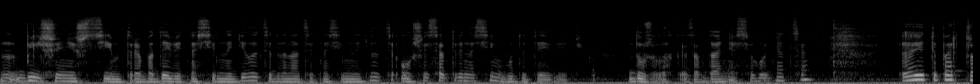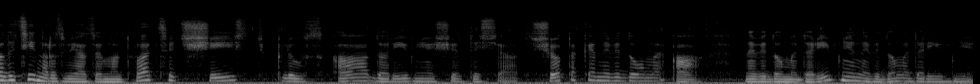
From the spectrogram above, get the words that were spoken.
Більше, ніж 7 треба. 9 на 7 не ділиться, 12 на 7 не ділиться. О, 63 на 7 буде 9. Дуже легке завдання сьогодні це. І тепер традиційно розв'язуємо 26 плюс А дорівнює 60. Що таке невідоме? А. Невідоме дорівнює, невідоме дорівнює.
